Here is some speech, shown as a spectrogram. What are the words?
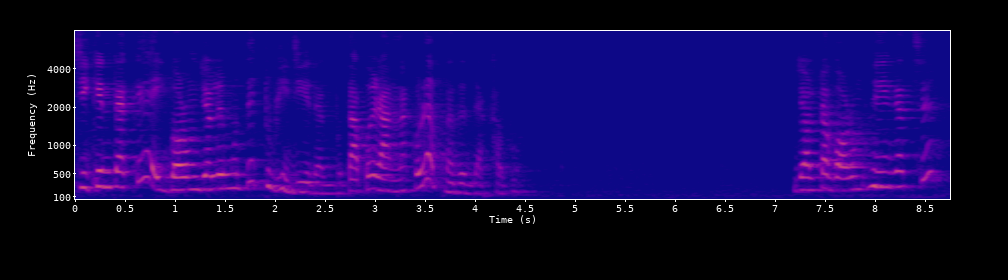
চিকেনটাকে এই গরম জলের মধ্যে একটু ভিজিয়ে রাখব। তারপরে রান্না করে আপনাদের দেখাবো। জলটা গরম হয়ে গেছে।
